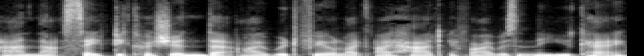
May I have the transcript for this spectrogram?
and that safety cushion that I would feel like I had if I was in the UK.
